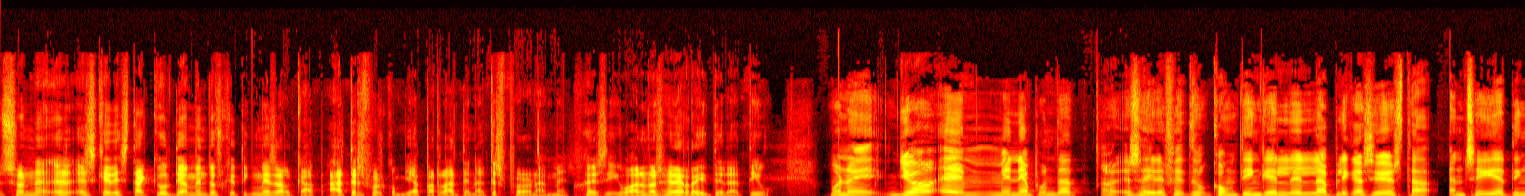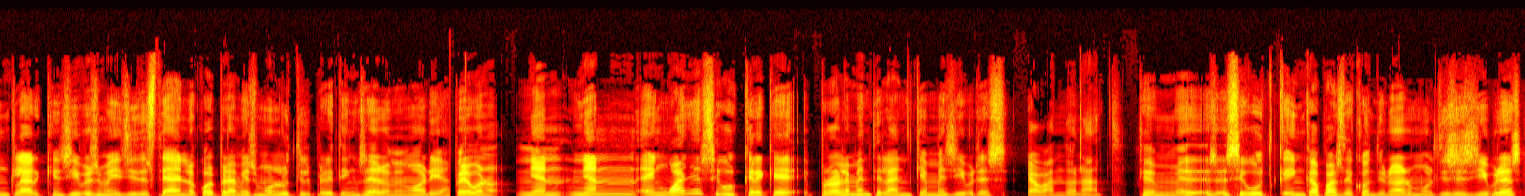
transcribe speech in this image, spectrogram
són el- els que destaco últimament els que tinc més al cap. Altres, pues, com ja he parlat en altres programes, pues, igual no seré reiteratiu. Bueno, eh, jo eh, me n'he apuntat... És a dir, fet, com tinc l'aplicació esta, en seguida tinc clar quins llibres m'he llegit este any, el qual per a mi és molt útil perquè tinc zero memòria. Però bueno, n'hi ha, ha, enguany he sigut, crec que, probablement l'any que més llibres he abandonat, que he sigut incapaç de continuar moltíssims llibres.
